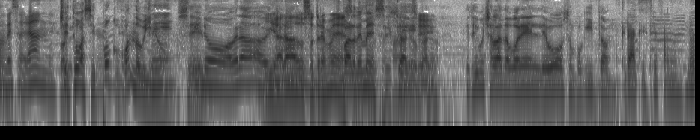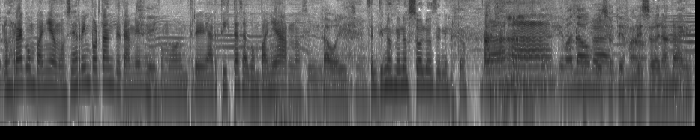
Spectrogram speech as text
un beso grande. Che, estuvo hace poco. ¿Cuándo vino? Sí. Sí. Vino, habrá. Y hará dos o tres meses. Un par de meses, claro, Sí. claro. Estuvimos charlando con él de voz un poquito. Crack, Estefano. No- Nos reacompañamos. Es re importante también, Sí. como entre artistas, acompañarnos y Está buenísimo. sentirnos menos solos en esto. Te mandaba un beso. Estefano. Un beso grande. Gracias.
